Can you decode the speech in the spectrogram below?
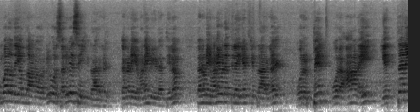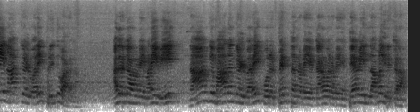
உமரதயம்தானவர்கள் ஒரு சர்வே செய்கின்றார்கள். தன்னுடைய மனைவியிடத்திலும் தன்னுடைய மனைவிடத்திலே கேட்கின்றார்கள் ஒரு பெண் ஒரு ஆணை எத்தனை நாட்கள் வரை பிரிந்து வாழலாம்? அதற்கு அவருடைய மனைவி நான்கு மாதங்கள் வரை ஒரு பெண் தன்னுடைய கணவனுடைய தேவையில்லாமல் இருக்கலாம்.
